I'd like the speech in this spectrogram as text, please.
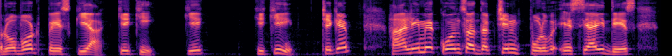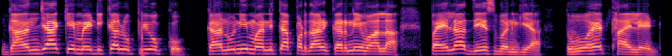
रोबोट पेश किया, किकी, की, किकी, ठीक है? हाल ही में कौन सा दक्षिण पूर्व एशियाई देश गांजा के मेडिकल उपयोग को कानूनी मान्यता प्रदान करने वाला पहला देश बन गया तो वो है थाईलैंड।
